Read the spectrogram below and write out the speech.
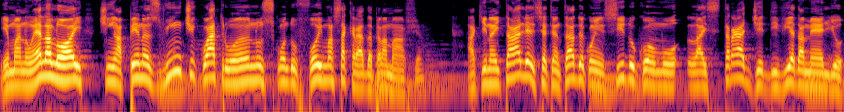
Emanuela Loi tinha apenas 24 anos quando foi massacrada pela máfia. Aqui na Itália, esse atentado é conhecido como La Strage di Via d'Amelio,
